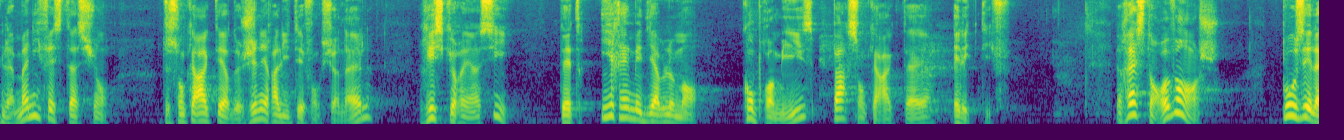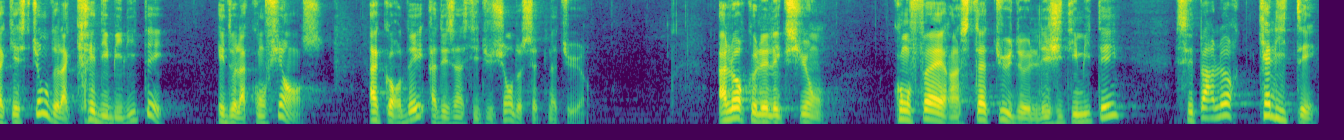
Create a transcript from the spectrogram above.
La manifestation de son caractère de généralité fonctionnelle risquerait ainsi d'être irrémédiablement compromise par son caractère électif. Reste en revanche poser la question de la crédibilité et de la confiance accordée à des institutions de cette nature. Alors que l'élection confère un statut de légitimité, c'est par leur qualité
